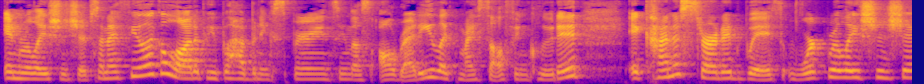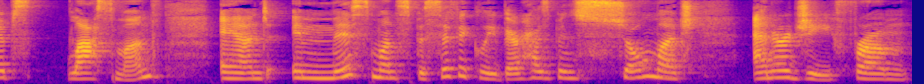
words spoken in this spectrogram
in relationships. And I feel like a lot of people have been experiencing this already, like myself included. It kind of started with work relationships last month. And in this month specifically, there has been so much energy from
